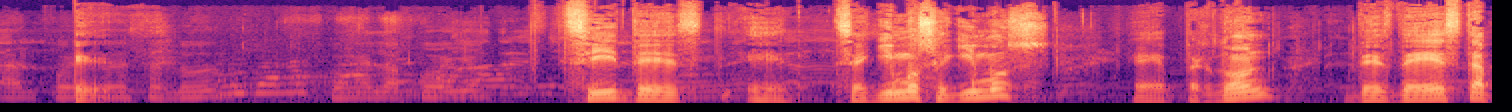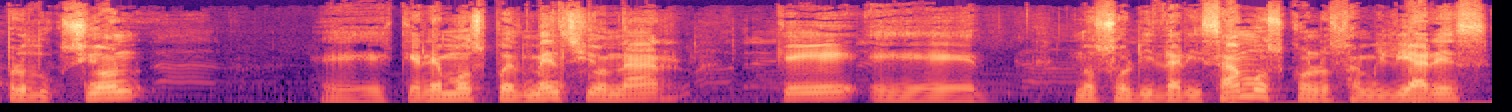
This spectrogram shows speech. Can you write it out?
al puesto de salud con el apoyo. Sí, des, eh, seguimos, seguimos, eh, perdón, desde esta producción eh, queremos pues mencionar que eh, nos solidarizamos con los familiares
